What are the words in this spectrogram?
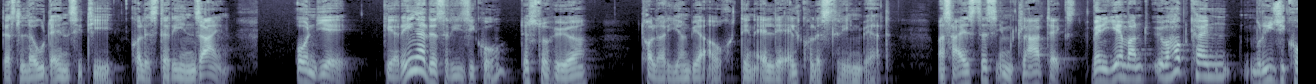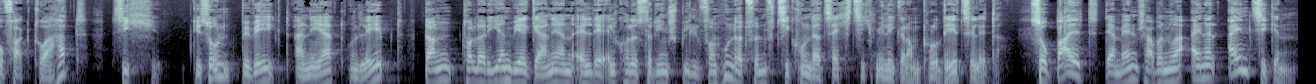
das Low-Density-Cholesterin sein. Und je geringer das Risiko, desto höher tolerieren wir auch den LDL-Cholesterinwert. Was heißt es im Klartext? Wenn jemand überhaupt keinen Risikofaktor hat, sich gesund bewegt, ernährt und lebt, dann tolerieren wir gerne einen LDL-Cholesterinspiegel von 150, 160 Milligramm pro Deziliter. Sobald der Mensch aber nur einen einzigen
